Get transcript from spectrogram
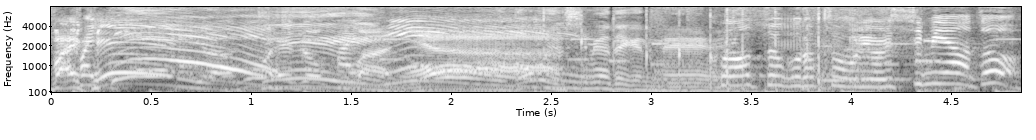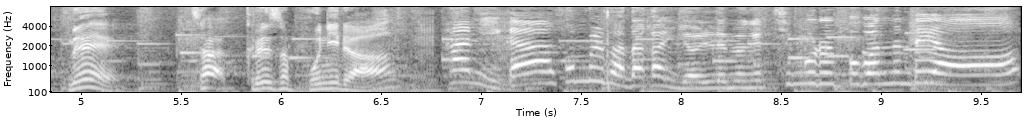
파이팅! 이라고 해줬구만. 어, 야. 너무 열심히 해야 되겠네. 그렇죠, 그렇죠. 우리 열심히 해야죠. 네. 자, 그래서 본이랑 한이가 선물 받아갈 14명의 친구를 뽑았는데요.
